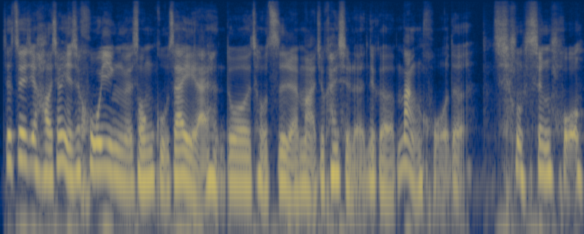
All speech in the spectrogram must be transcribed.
这最近好像也是呼应了从股灾以来，很多投资人嘛就开始了那个慢活的这种生活。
